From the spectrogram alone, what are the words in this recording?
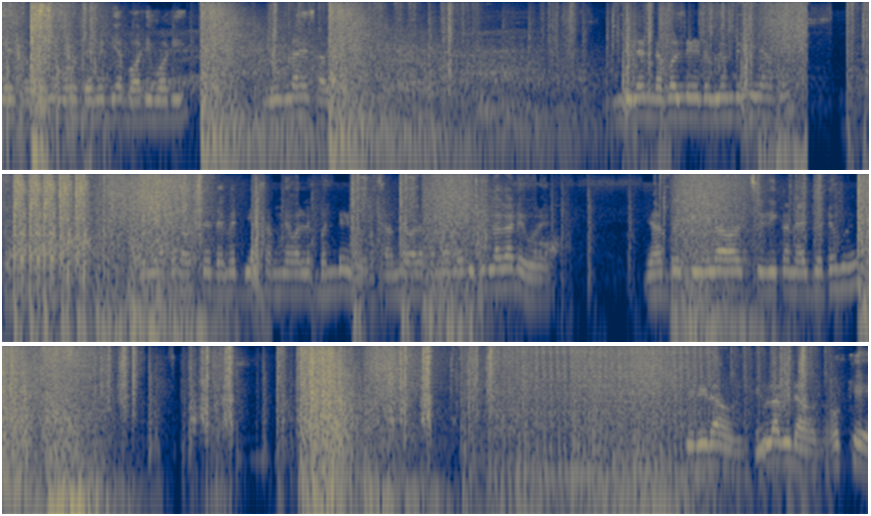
पे सवाल बहुत दिया बॉडी बॉडी लुबड़ा है साला। मिलन डबल डे डब्ल्यू देखिए यहाँ पे। और यहाँ पे उसने डैमेज दिया सामने वाले बंदे को। सामने वाला बंदा मेडिकेट लगाते हुए। यहाँ पे ट्यूला और सीरी का नेट देते हुए। सीरी डाउन ट्यूला भी डाउन ओके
